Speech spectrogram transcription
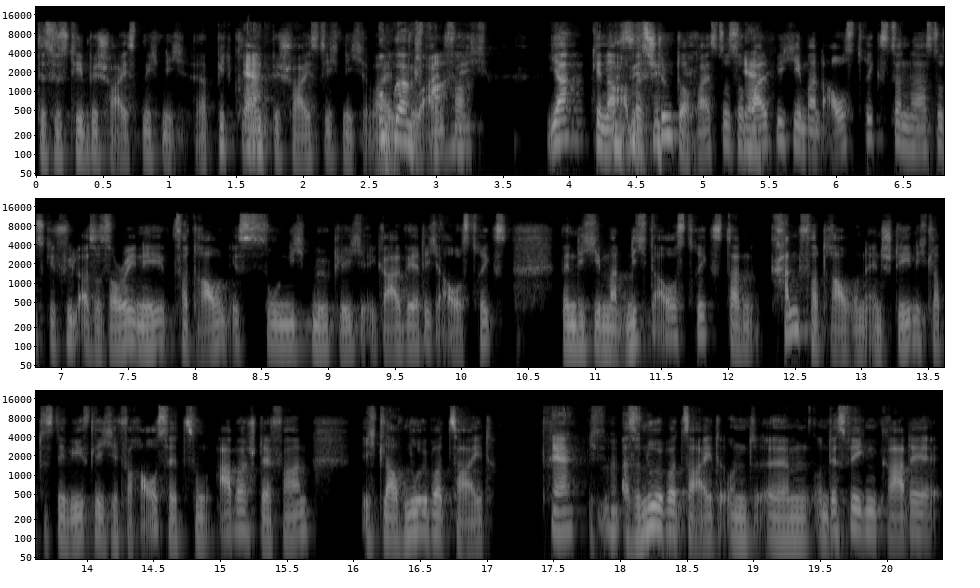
das System bescheißt mich nicht. Bitcoin ja. bescheißt dich nicht, weil du einfach. Ja, genau, aber es stimmt doch, weißt du, sobald ja. mich jemand austrickst, dann hast du das Gefühl, also sorry, nee, Vertrauen ist so nicht möglich, egal wer dich austrickst. Wenn dich jemand nicht austrickst, dann kann Vertrauen entstehen. Ich glaube, das ist eine wesentliche Voraussetzung. Aber Stefan, ich glaube nur über Zeit. Ja. Ich, also nur über Zeit. Und, ähm, und deswegen gerade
